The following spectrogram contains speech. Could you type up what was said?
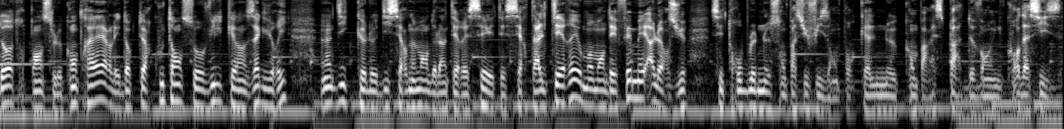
D'autres pensent le contraire. Les docteurs Coutenceau, Vilquin, Zaguri indiquent que le discernement de l'intéressé était certes altéré au moment des faits, mais à leurs yeux, ces troubles ne sont pas suffisants pour qu'elle ne comparaisse pas devant une cour d'assises.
